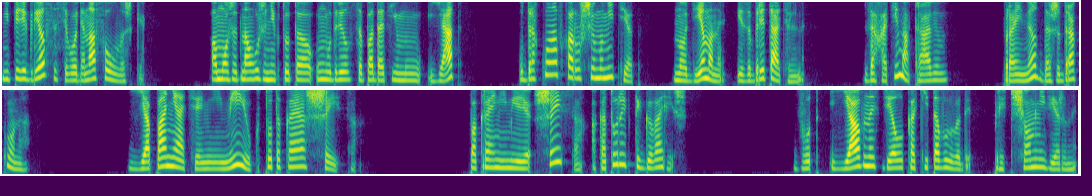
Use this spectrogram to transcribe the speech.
не перегрелся сегодня на солнышке. А может, на ужине кто-то умудрился подать ему яд? У драконов хороший иммунитет, но демоны изобретательны. Захотим — отравим. Проймет даже дракона. Я понятия не имею, кто такая Шейса. По крайней мере, Шейса, о которой ты говоришь. Вот явно сделал какие-то выводы, причем неверные.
